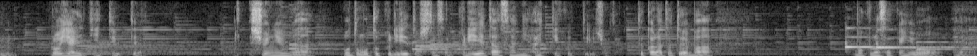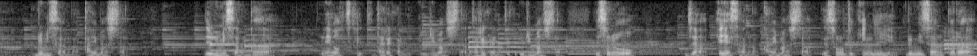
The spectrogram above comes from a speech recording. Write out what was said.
うん、ロイヤリティって言って収入がもともとクリエイトしたそのクリエイターさんに入っていくっていう状態。だから例えば僕の作品を、えー、ルミさんが買いました。でルミさんが値をつけて誰かに売りました。誰かにっていうか売りました。でそれをじゃあ A さんが買いました。でその時にルミさんから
